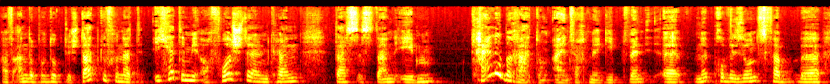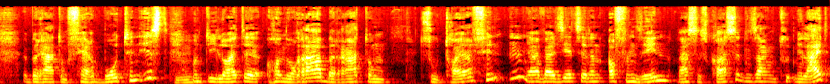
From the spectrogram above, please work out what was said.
auf andere Produkte stattgefunden hat. Ich hätte mir auch vorstellen können, dass es dann eben keine Beratung einfach mehr gibt, wenn äh, eine Provisionsberatung verboten ist mhm. und die Leute Honorarberatung zu teuer finden, ja, weil sie jetzt ja dann offen sehen, was es kostet und sagen, tut mir leid,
